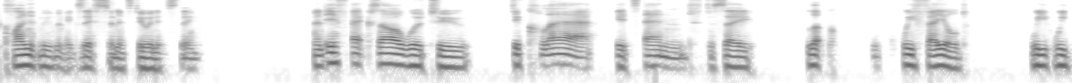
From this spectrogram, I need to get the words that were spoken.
the climate movement exists and it's doing its thing. And if XR were to declare its end, to say, look, we failed, we, we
